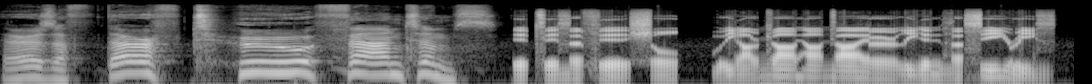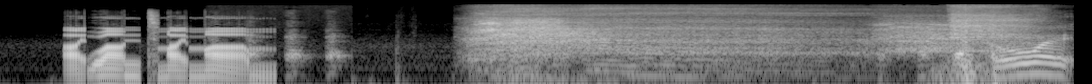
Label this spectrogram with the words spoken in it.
There is a. There are two phantoms. It is official. We are gonna die early in the series. I want my mom. Go away.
